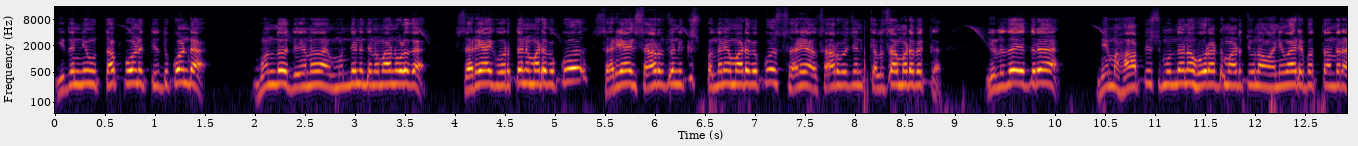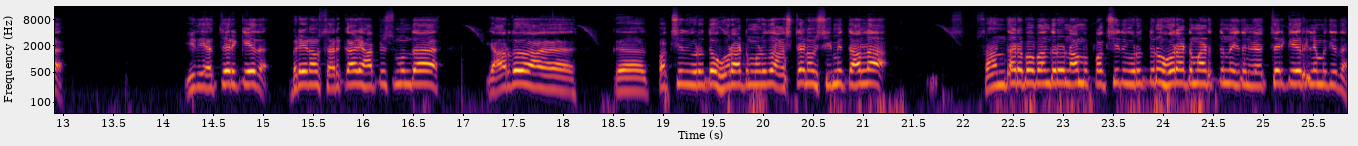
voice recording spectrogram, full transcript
ಇದನ್ನು ನೀವು ತಪ್ಪು ತಪ್ಪನ್ನು ತಿದ್ದುಕೊಂಡ ಮುಂದೆ ದಿನ, ಮುಂದಿನ ದಿನಮಾನೊಳಗೆ ಸರಿಯಾಗಿ ವರ್ತನೆ ಮಾಡಬೇಕು, ಸರಿಯಾಗಿ ಸಾರ್ವಜನಿಕ ಸ್ಪಂದನೆ ಮಾಡಬೇಕು ಸರಿಯಾಗಿ ಸಾರ್ವಜನಿಕ ಕೆಲಸ ಮಾಡಬೇಕು. ಇಲ್ಲದೇ ಇದ್ರೆ ನಿಮ್ಮ ಆಫೀಸ್ ಮುಂದೆನೇ ಹೋರಾಟ ಮಾಡ್ತೀವಿ ನಾವು ಅನಿವಾರ್ಯ ಬತ್ತಂದ್ರೆ. ಇದು ಎಚ್ಚರಿಕೆ ಇದೆ. ಬರೀ ನಾವು ಸರ್ಕಾರಿ ಆಫೀಸ್ ಮುಂದೆ ಯಾರ್ದೋ ಪಕ್ಷದ ವಿರುದ್ಧ ಹೋರಾಟ ಮಾಡೋದು ಅಷ್ಟೇ ನಾವು ಸೀಮಿತ ಅಲ್ಲ. ಸಂದರ್ಭ ಬಂದರೂ ನಮ್ಮ ಪಕ್ಷದ ವಿರುದ್ಧನೂ ಹೋರಾಟ ಮಾಡ್ತೀನಿ ಇದನ್ನು ಎಚ್ಚರಿಕೆ ಇರಲಿ ನಿಮಗಿದೆ.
